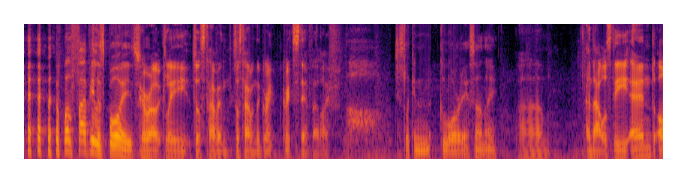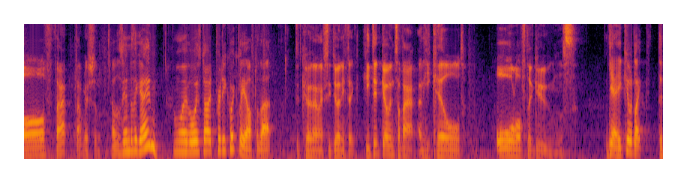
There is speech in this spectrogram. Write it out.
well, fabulous boys. heroically, just having just having the great greatest day of their life. Just looking glorious, aren't they? And that was the end of that that mission. That was the end of the game. My boys died pretty quickly after that. Did Conan actually do anything? He did go into that, and he killed all of the goons. Yeah, he killed like the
